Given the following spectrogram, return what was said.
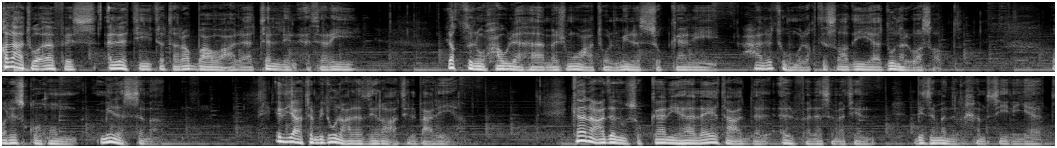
قلعة آفس التي تتربع على تل أثري يقطن حولها مجموعة من السكان حالتهم الاقتصادية دون الوسط. ورزقهم من السماء. إذ يعتمدون على الزراعة البعلية. كان عدد سكانها لا يتعدى الألف نسمة بزمن الخمسينيات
